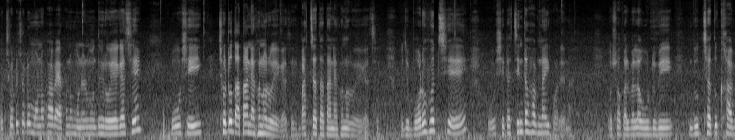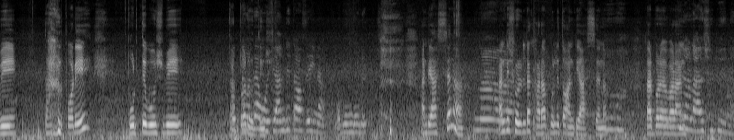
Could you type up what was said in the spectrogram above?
ওর ছোট ছোট মনোভাব এখনও মনের মধ্যে রয়ে গেছে। ও সেই ছোট তাতান এখনও রয়ে গেছে বাচ্চা তাতান এখনও রয়ে গেছে। ও যে বড় হচ্ছে ও সেটা চিন্তা ভাবনাই করে না। ও সকালবেলা উঠবে দুধ ছাতু খাবে তারপরে পড়তে বসবে। তারপর ওর দিন আন্টি না আন্টি আসছে না? আন্টির শরীরটা খারাপ বলে তো আন্টি আসছে না। তারপরে আবার আন্টি আর আসবে না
